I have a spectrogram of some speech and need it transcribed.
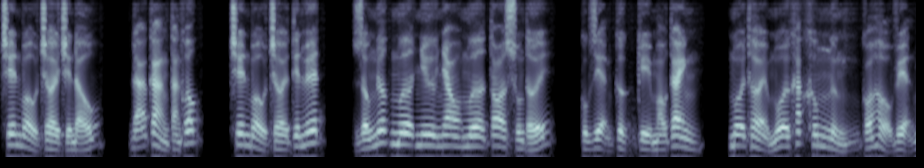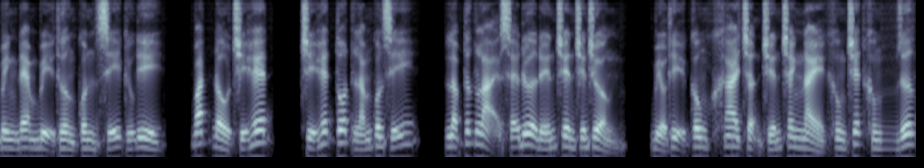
Trên bầu trời chiến đấu, đã càng tàn khốc, trên bầu trời tiên huyết, giống nước mưa như nhau mưa to xuống tới, cục diện cực kỳ máu tanh, mỗi thời mỗi khắc không ngừng có hậu viện binh đem bị thương quân sĩ cứu đi, bắt đầu trị hết, trị hết tốt lắm quân sĩ, lập tức lại sẽ đưa đến trên chiến trường, biểu thị công khai trận chiến tranh này không chết không dứt.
